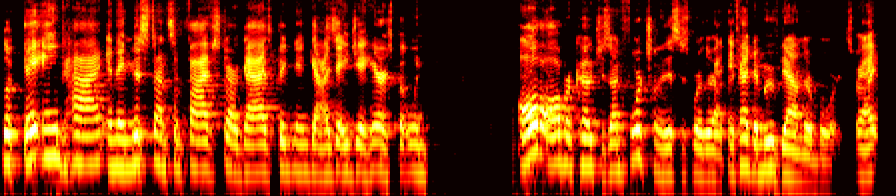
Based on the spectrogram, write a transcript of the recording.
look, they aimed high and they missed on some five star guys, big name guys, AJ Harris. But when all the Auburn coaches, unfortunately, this is where they're at. They've had to move down their boards, right?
